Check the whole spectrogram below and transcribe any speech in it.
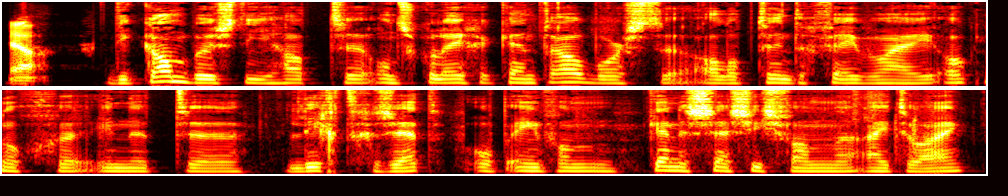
Ja. Die Cambus die had uh, onze collega Ken Trouwborst uh, al op 20 februari ook nog uh, in het licht gezet. Op een van kennissessies van I2I.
